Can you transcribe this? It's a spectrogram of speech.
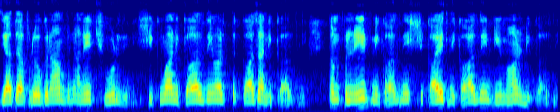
ज़्यादा प्रोग्राम बनाने छोड़ दें शिकवा निकाल दें और तकाजा निकाल दें। कंप्लेंट निकाल दें, शिकायत निकाल दें, डिमांड निकाल दें।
